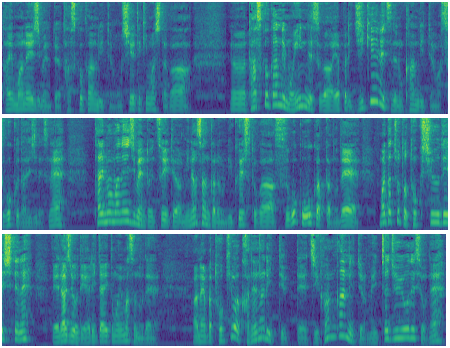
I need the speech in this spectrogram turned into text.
タイムマネジメントやタスク管理っていうのを教えてきましたがタスク管理もいいんですがやっぱり時系列での管理っていうのがすごく大事ですね。タイムマネジメントについては皆さんからのリクエストがすごく多かったのでまたちょっと特集でしてねラジオでやりたいと思いますのであのやっぱ時は金なりって言って時間管理っていうのはめっちゃ重要ですよね。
